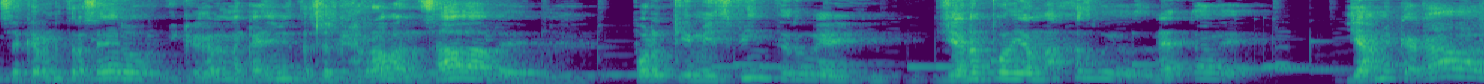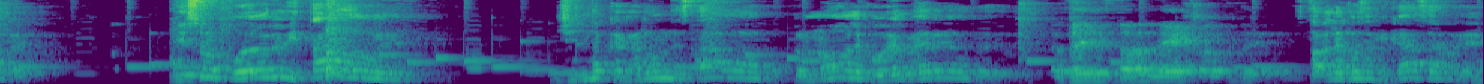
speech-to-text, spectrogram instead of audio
sacar mi trasero y cagar en la calle mientras el carro avanzaba, güey. Porque mi esfínter, güey, ya no podía más, güey. O sea, neta, güey. Ya me cagaba, güey. Y eso lo pude haber evitado, güey. Yendo a cagar donde estaba, güey. Pero no, le jugué al verga, güey. O sea, yo estaba lejos de. Estaba lejos de mi casa, güey.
